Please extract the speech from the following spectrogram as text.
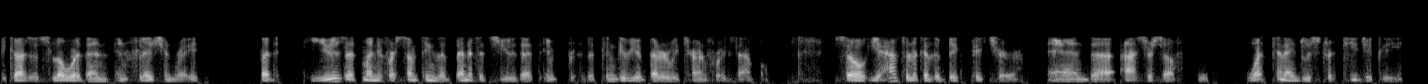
because it's lower than inflation rate, but use that money for something that benefits you that, imp- that can give you a better return, for example. So you have to look at the big picture and uh, ask yourself, what can I do strategically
